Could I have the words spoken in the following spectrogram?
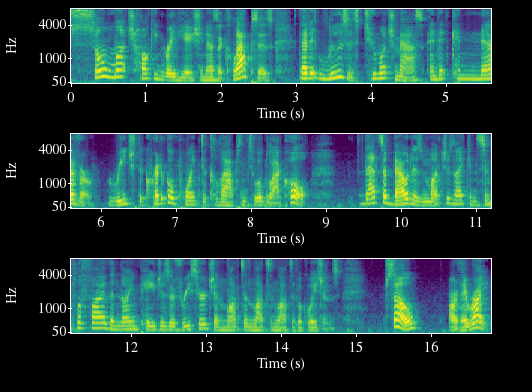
so much Hawking radiation as it collapses that it loses too much mass and it can never reach the critical point to collapse into a black hole. That's about as much as I can simplify the nine pages of research and lots and lots and lots of equations. So, are they right?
